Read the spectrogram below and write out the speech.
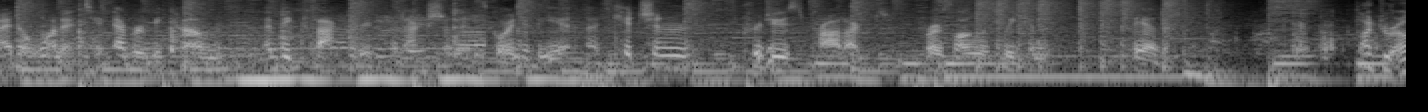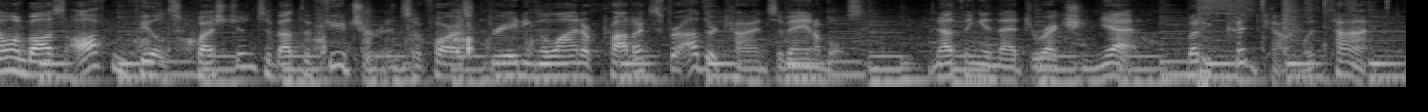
I don't want it to ever become a big factory production. It's going to be a, a kitchen produced product for as long as we can stand it. Dr. Elenbaas often fields questions about the future insofar as creating a line of products for other kinds of animals. Nothing in that direction yet, but it could come with time.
